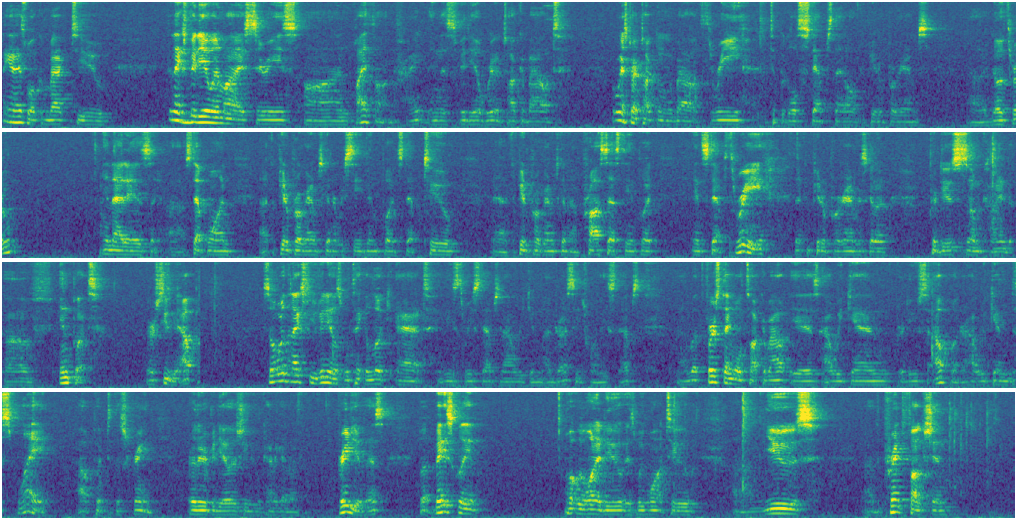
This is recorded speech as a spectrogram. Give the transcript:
Hi guys, welcome back to the next video in my series on Python, right? In this video we're going to talk about, we're going to start talking about three typical steps that all computer programs uh, go through. And that is uh, step one, a computer program is going to receive input. Step two, a computer program is going to process the input. In step three, the computer program is going to produce some kind of input, or excuse me, output. So over the next few videos, we'll take a look at these three steps. Now we can address each one of these steps. Uh, but the first thing we'll talk about is how we can produce output or how we can display output to the screen. Earlier videos, you kind of got a preview of this, but basically what we want to do is we want to um, use uh, the print function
